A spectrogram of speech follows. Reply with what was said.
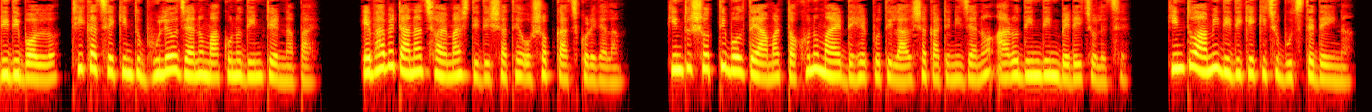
দিদি বলল, ঠিক আছে, কিন্তু ভুলেও যেন মা কোনো দিন টের না পায়। এভাবে টানা ছয় মাস দিদির সাথে ওসব কাজ করে গেলাম। কিন্তু সত্যি বলতে আমার তখনও মায়ের দেহের প্রতি লালসা কাটেনি যেন আরও দিন দিন বেড়েই চলেছে। কিন্তু আমি দিদিকে কিছু বুঝতে দেই না।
